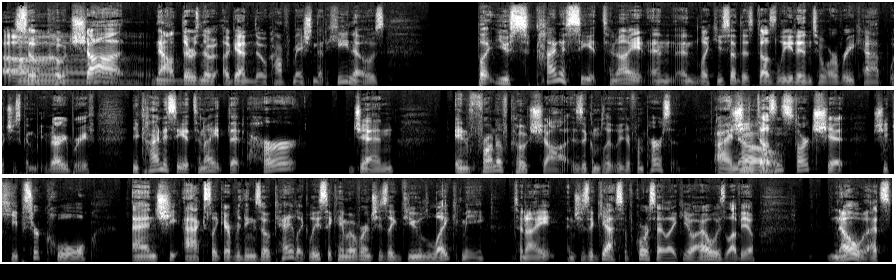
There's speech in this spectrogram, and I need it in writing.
So Coach Shah, oh. now there's no again no confirmation that he knows, but you kind of see it tonight, and and like you said, this does lead into our recap, which is going to be very brief. You kind of see it tonight that her Jen in front of Coach Shah is a completely different person. I know She doesn't start shit. She keeps her cool. And she acts like everything's okay. Like Lisa came over and she's like, "Do you like me tonight?" And she's like, "Yes, of course I like you. I always love you." No, that's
